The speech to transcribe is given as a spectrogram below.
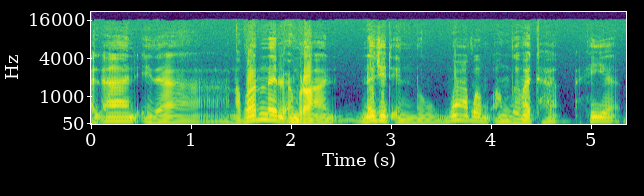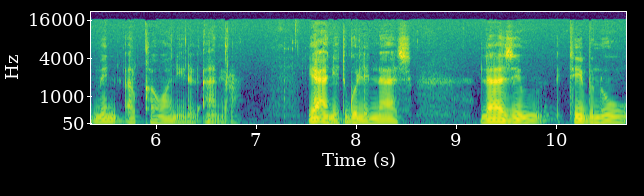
الآن إذا نظرنا للعمران نجد أنه معظم أنظمتها هي من القوانين الآمرة. يعني تقول للناس لازم تبنوا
